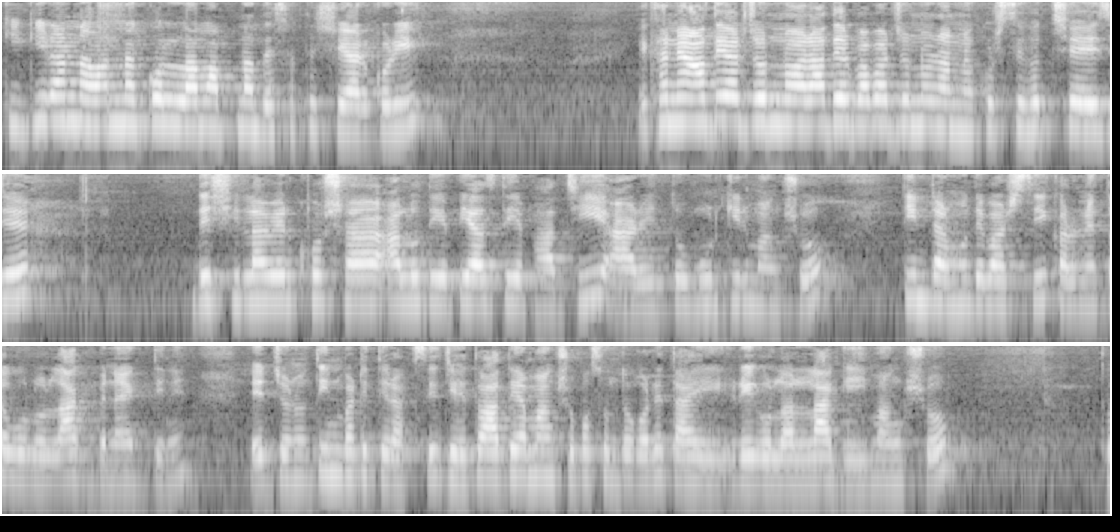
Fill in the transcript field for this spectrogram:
কি কি রান্না বান্না করলাম আপনাদের সাথে শেয়ার করি। এখানে আদেয়ার জন্য আর আদের বাবার জন্য রান্না করছি হচ্ছে এই যে দেশি লাউয়ের খোসা, আলু দিয়ে, পেঁয়াজ দিয়ে ভাজি আর এই তো মুরগির মাংস। তিনটার মধ্যে বাড়ছি কারণ এতগুলো লাগবে না একদিনে। এর জন্য তিন বাটিতে রাখছি। যেহেতু আদেয়া মাংস পছন্দ করে, তাই রেগুলার লাগেই মাংস। তো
